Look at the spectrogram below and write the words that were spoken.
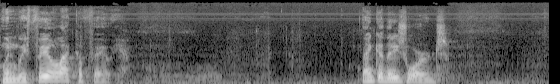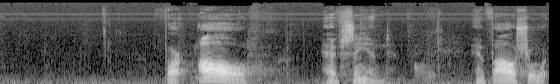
when we feel like a failure, think of these words. For all have sinned and fall short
